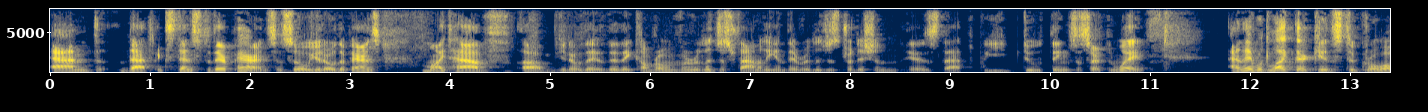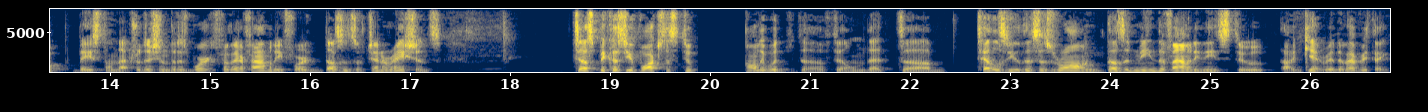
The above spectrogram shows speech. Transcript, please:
And that extends to their parents. And so, you know, the parents might have, um, you know, they, they come from a religious family and their religious tradition is that we do things a certain way and they would like their kids to grow up based on that tradition that has worked for their family for dozens of generations. Just because you've watched a stupid Hollywood uh, film that um, tells you this is wrong doesn't mean the family needs to uh, get rid of everything.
